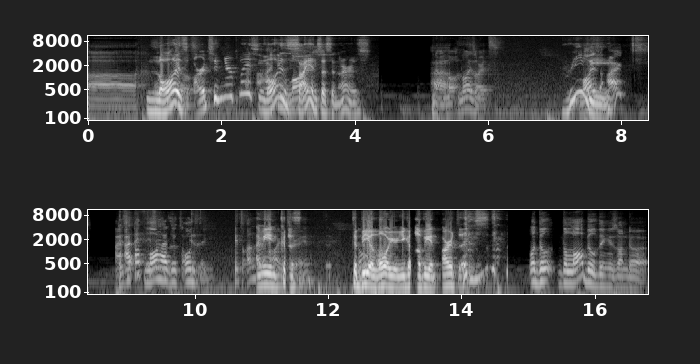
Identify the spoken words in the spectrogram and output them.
Uh, Law is arts in your place. Law is law is- sciences in ours. No, Uh, law, law is arts. Really? Law is arts. I, Is I it- thought law has its own thing. It's under I mean, because right? to be a lawyer, you gotta be an artist. Well, the the law building is on the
